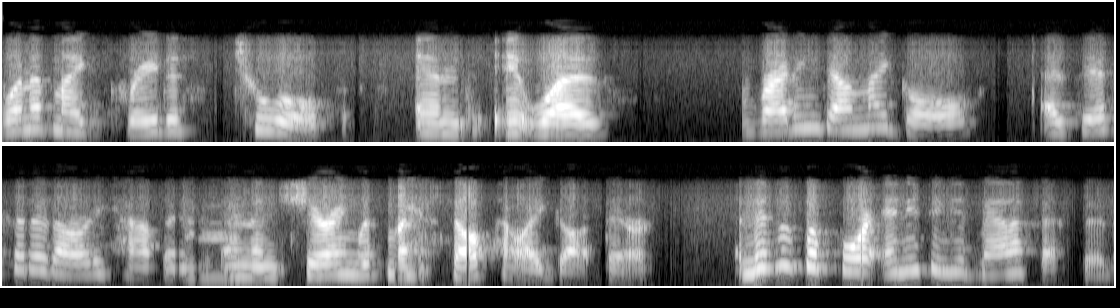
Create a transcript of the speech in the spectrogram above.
one of my greatest tools, and it was writing down my goal as if it had already happened, and then sharing with myself how I got there. And this is before anything had manifested.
